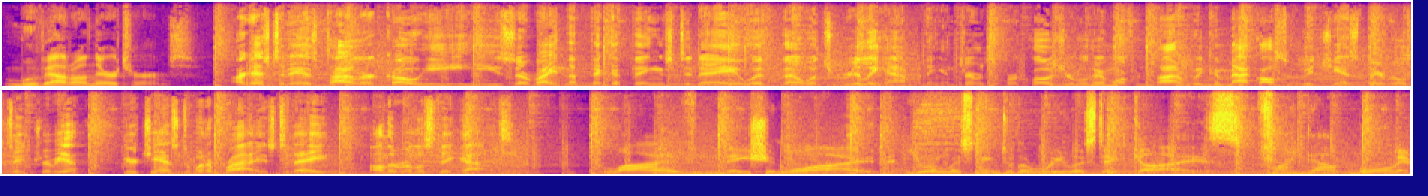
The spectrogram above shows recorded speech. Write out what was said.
move out on their terms. Our guest today is Tyler Cohey. He's uh, right in the thick of things today with uh, what's really happening in terms of foreclosure. We'll hear more from Tyler when we come back. Also, give you a chance to play real estate trivia. Your chance to win a prize today on the Real Estate Guys. Live nationwide. You're listening to the Real Estate Guys. Find out more at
